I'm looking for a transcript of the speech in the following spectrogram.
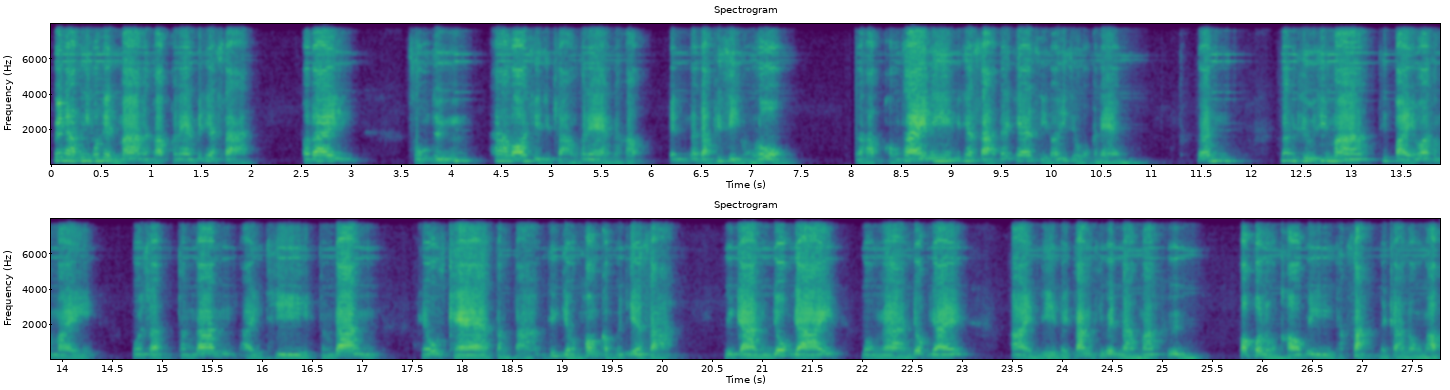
เวียดนามนี่เขาเด่นมากนะครับ คะแนนวิทยาศาสตร์เขาได้สูงถึง 543 คะแนนนะครับ เป็นระดับที่ 4 ของโลกนะครับ ของไทยนี่วิทยาศาสตร์ได้แค่ 426 คะแนนเพราะฉะนั้นนั่นคือที่มาที่ไปว่าทำไมบริษัททางด้านไอทีทางด้าน เฮลท์แคร์ต่างๆ ที่เกี่ยวข้องกับวิทยาศาสตร์ มีการโยกย้ายโรงงานโยกย้าย R&D ไปตั้งที่เวียดนามมากขึ้น เพราะคนของเขามีทักษะในการรองรับ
